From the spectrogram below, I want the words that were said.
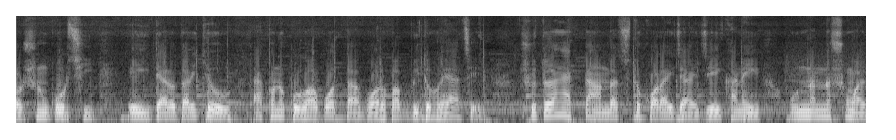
দর্শন করছি, এই তেরো তারিখেও এখনও প্রভাবপত্তা বরফাবৃত হয়ে আছে। সুতরাং একটা আন্দাজ তো করাই যায় যে এখানে অন্যান্য সময়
